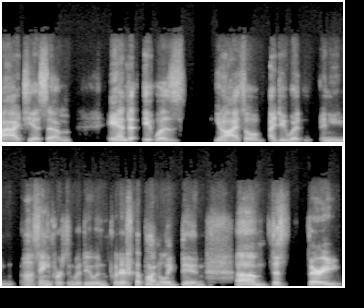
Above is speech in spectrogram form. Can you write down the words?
my itsm and it was you know i so i do what any uh, sane person would do and put it up on linkedin. Um just very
